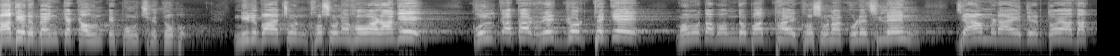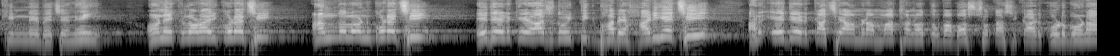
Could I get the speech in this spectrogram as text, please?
তাদের ব্যাংক অ্যাকাউন্টে পৌঁছে দেব। নির্বাচন ঘোষণা হওয়ার আগে কলকাতার রেড রোড থেকে মমতা বন্দ্যোপাধ্যায় ঘোষণা করেছিলেন যে আমরা এদের দয়া দাক্ষিণ্যে বেঁচে নেই। অনেক লড়াই করেছি, আন্দোলন করেছি, এদেরকে রাজনৈতিকভাবে হারিয়েছি, আর এদের কাছে আমরা মাথা নত বা বশ্যতা স্বীকার করব না।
